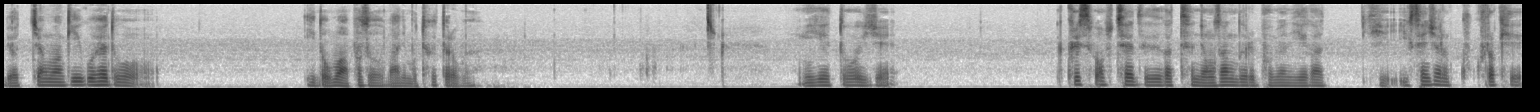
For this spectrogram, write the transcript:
몇 장만 끼고 해도 이 너무 아파서 많이 못 하겠더라고요. 이게 또 이제 크리스 범스테드 같은 영상들을 보면 얘가 이 익스텐션을 구- 그렇게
